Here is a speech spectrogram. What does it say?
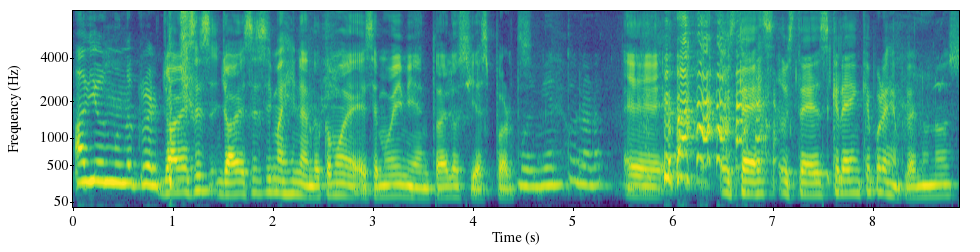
Adiós, mundo cruel. Yo a veces, yo a veces imaginando como ese movimiento de los eSports. movimiento, no, no. Eh, ¿ustedes, ¿Ustedes creen que, por ejemplo, en unos,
